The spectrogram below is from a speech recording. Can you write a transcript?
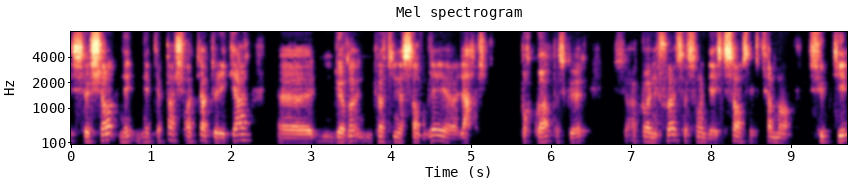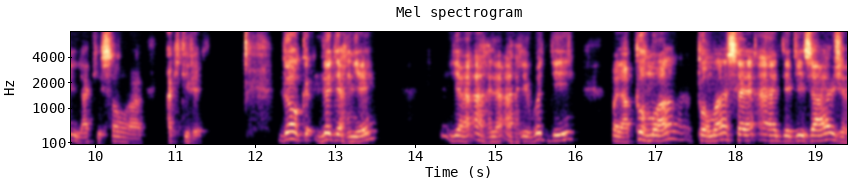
ce chant n'était pas chanté en tous les cas euh, dans une assemblée large. Pourquoi? Parce que, encore une fois, ce sont des sens extrêmement subtils là qui sont euh, activés. Donc, le dernier, il y a Ahli Waddi. Voilà, pour moi, pour moi, c'est un des visages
